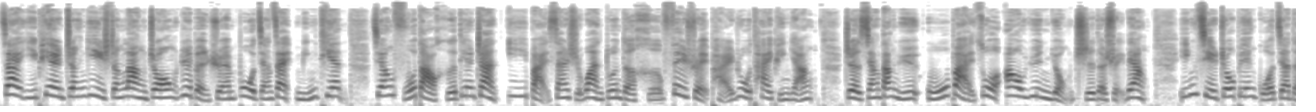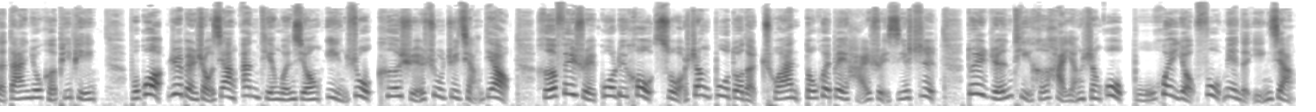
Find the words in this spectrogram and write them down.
在一片争议声浪中，日本宣布将在明天将福岛核电站一百三十万吨的核废水排入太平洋，这相当于五百座奥运泳池的水量，引起周边国家的担忧和批评。不过，日本首相岸田文雄引述科学数据强调，核废水过滤后所剩不多的氚都会被海水稀释，对人体和海洋生物不会有负面的影响。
